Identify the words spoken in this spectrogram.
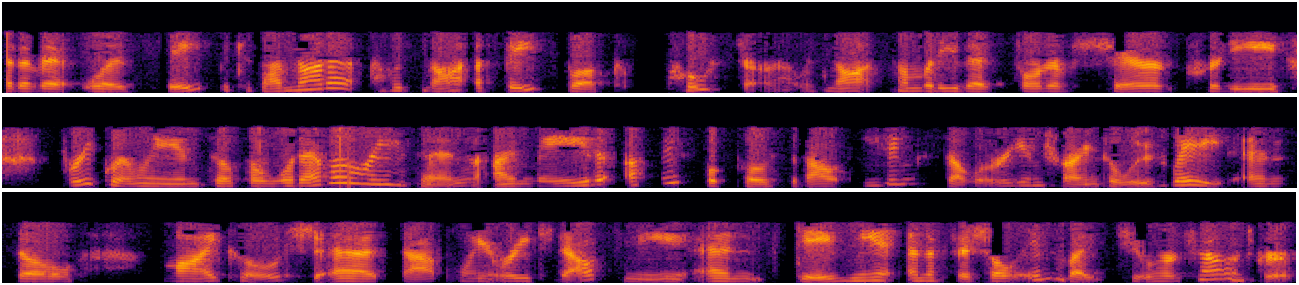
bit of it was fate because i'm not a i was not a facebook poster. I was not somebody that sort of shared pretty frequently. And so for whatever reason i made a facebook post about eating celery and trying to lose weight. And so my coach at that point reached out to me and gave me an official invite to her challenge group.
